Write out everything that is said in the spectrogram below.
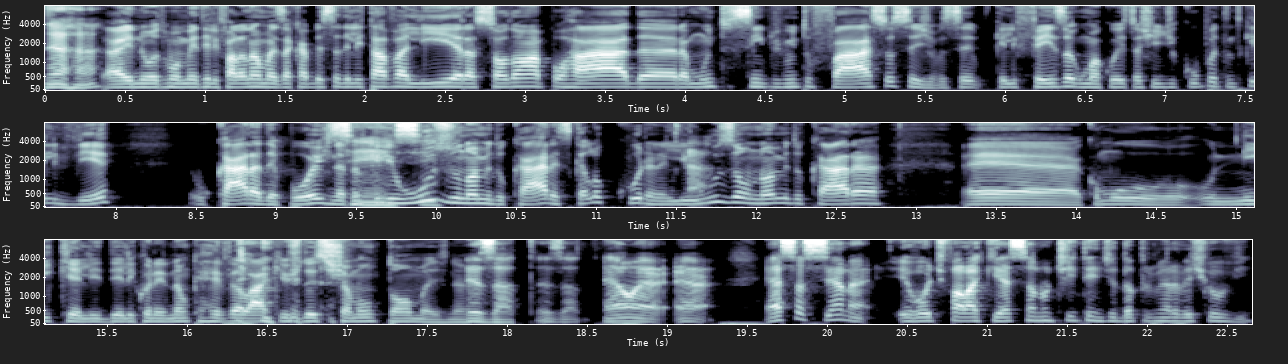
Aham. Aí no outro momento ele fala: Não, mas a cabeça dele tava ali, era só dar uma porrada, era muito simples, muito fácil. Ou seja, você que ele fez alguma coisa, tá cheio de culpa, tanto que ele vê o cara depois, né? tanto Sim, que ele sim. usa o nome do cara, isso que é loucura, né? Ele É. usa o nome do cara é, como o nick ali dele quando ele não quer revelar que os dois se chamam Thomas, né? Exato, exato. É, é- é- essa cena, eu vou te falar que essa eu não tinha entendido da primeira vez que eu vi.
